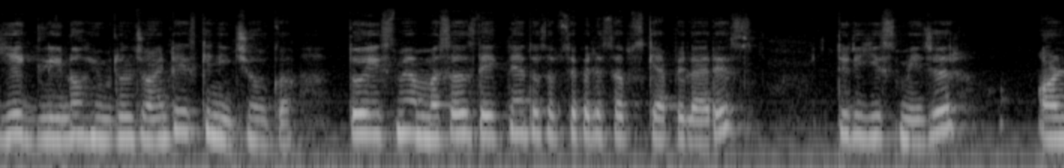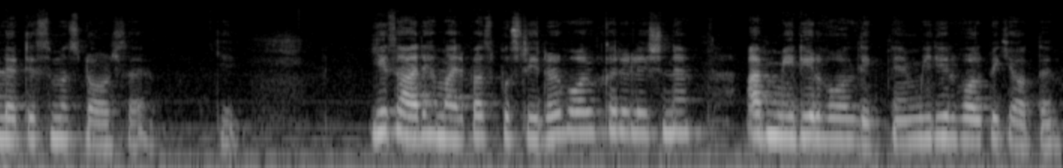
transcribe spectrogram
ये ग्लिनो ह्यूमरल जॉइंट है इसके नीचे होगा। तो इसमें हम मसल्स देखते हैं तो सबसे पहले सब स्कैपुलरिस टिरीस मेजर और लेटिसमस डॉर्स है। ये सारे हमारे पास पोस्टीरियर वॉल का रिलेशन है। अब मीडियल वॉल देखते हैं। मीडियल वॉल पे क्या होता है?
